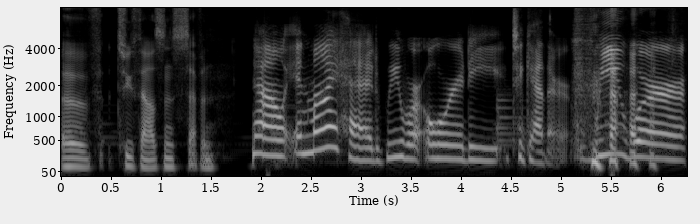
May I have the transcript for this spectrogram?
of 2007. Now, in my head, we were already together. We were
